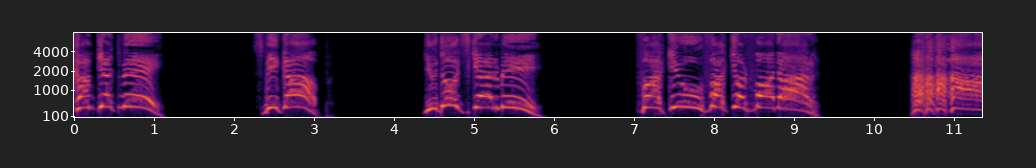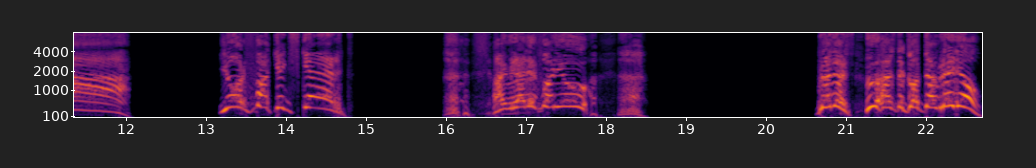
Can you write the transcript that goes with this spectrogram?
Come get me! Speak up! You don't scare me! Fuck you! Fuck your father! Ha ha ha! You're fucking scared! I'm ready for you! Brothers, who has the goddamn radio?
